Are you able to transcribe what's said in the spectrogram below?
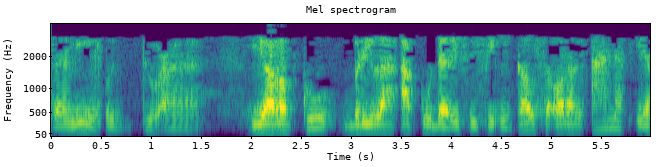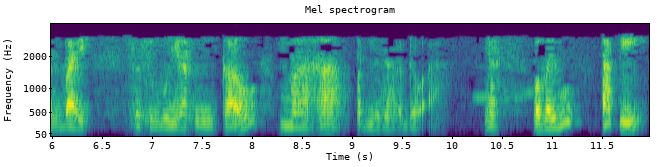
sami'ud du'a. Ya Robku, berilah aku dari sisi engkau seorang anak yang baik. Sesungguhnya engkau maha pendengar doa. Nah, Bapak Ibu, tapi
